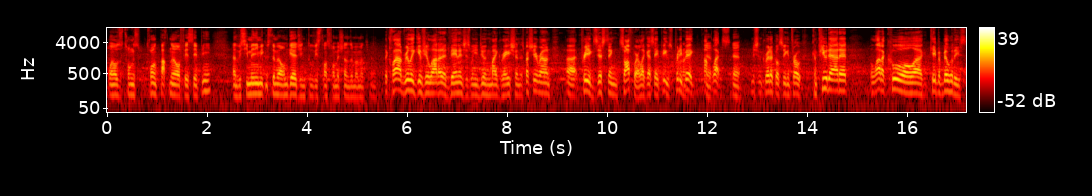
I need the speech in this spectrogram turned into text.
one of the strong, strong partners of SAP and we see many, many customers engaged into this transformation at the moment. Yeah. The cloud really gives you a lot of advantages when you're doing migration, especially around uh, pre-existing software like SAP, it's pretty big, complex, yeah. Yeah. mission critical, so you can throw compute at it, a lot of cool uh, capabilities.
